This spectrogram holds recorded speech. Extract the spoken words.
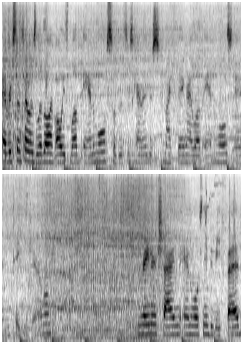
Ever since I was little, I've always loved animals, so this is kind of just my thing. I love animals and taking care of them. Rain or shine, animals need to be fed.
